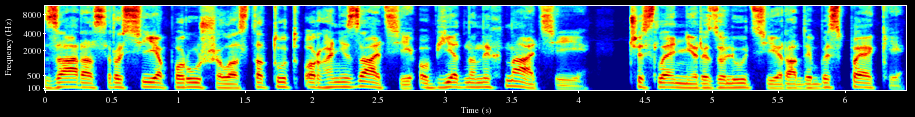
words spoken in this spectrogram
Зараз Росія порушила статут Організації Об'єднаних Націй, численні резолюції Ради безпеки,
